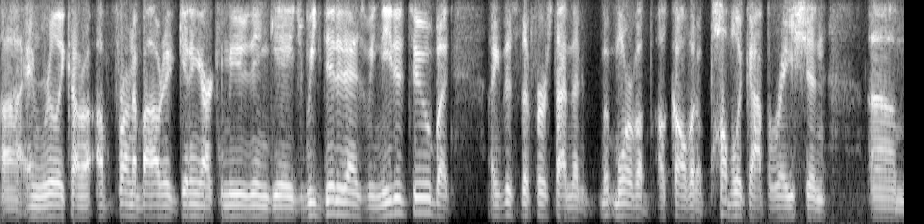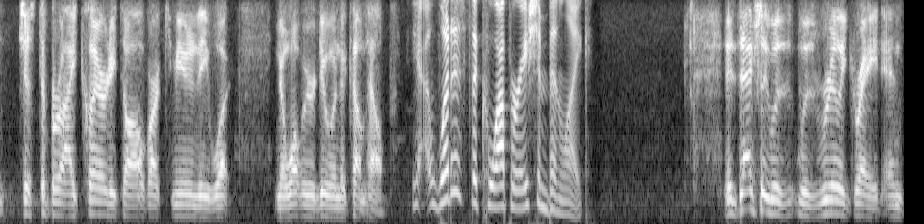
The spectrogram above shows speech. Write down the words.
uh, and really kind of upfront about it, getting our community engaged. We did it as we needed to, but I think this is the first time that more of a I'll call it a public operation, um, just to provide clarity to all of our community what you know what we were doing to come help. Yeah, what has the cooperation been like? It actually was was really great, and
